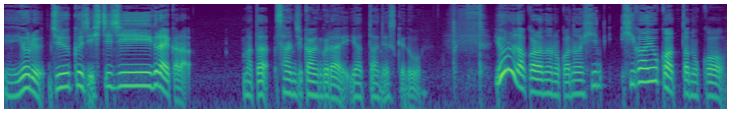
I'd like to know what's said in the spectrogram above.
えー、夜19時、7時ぐらいから、また3時間ぐらいやったんですけど、夜だからなのかな？日、日が良かったのか、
